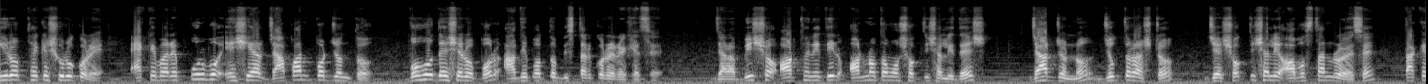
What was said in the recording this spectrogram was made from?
ইউরোপ থেকে শুরু করে একেবারে পূর্ব এশিয়ার জাপান পর্যন্ত বহু দেশের ওপর আধিপত্য বিস্তার করে রেখেছে, যারা বিশ্ব অর্থনীতির অন্যতম শক্তিশালী দেশ যার জন্য যুক্তরাষ্ট্র যে শক্তিশালী অবস্থান রয়েছে, তাকে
